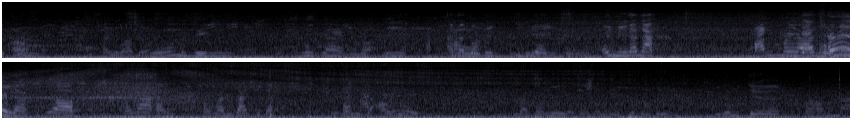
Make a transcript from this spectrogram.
สเอ้ามีใครอยู่ว่าเดี๋ยวโอ้มันยิงลูกแรกอะเนาะมีไออาจจะตัวบิดเฮียไอ้ยมีนั่นนะ มันไม่แดได้นโทเทนี่พนะเออข้างหน้าของของหน้าที่ได้านขีดอะที่มันจะเอาอยู่ที่ดนโทนี่เดี๋ยวต้องมีตัวเป็นดื้อดีนะไม่เจอเราไม่มา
